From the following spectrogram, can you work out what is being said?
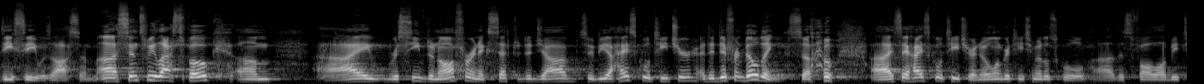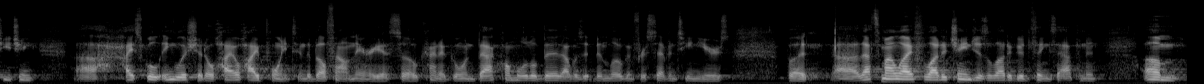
DC was awesome. Uh, since we last spoke, um, I received an offer and accepted a job to be a high school teacher at a different building. So uh, I say high school teacher. I no longer teach middle school. Uh, this fall, I'll be teaching uh, high school English at Ohio Hi-Point in the Bellefontaine area. So kind of going back home a little bit. I was at Ben Logan for 17 years. But uh, that's my life. A lot of changes, a lot of good things happening. Um,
